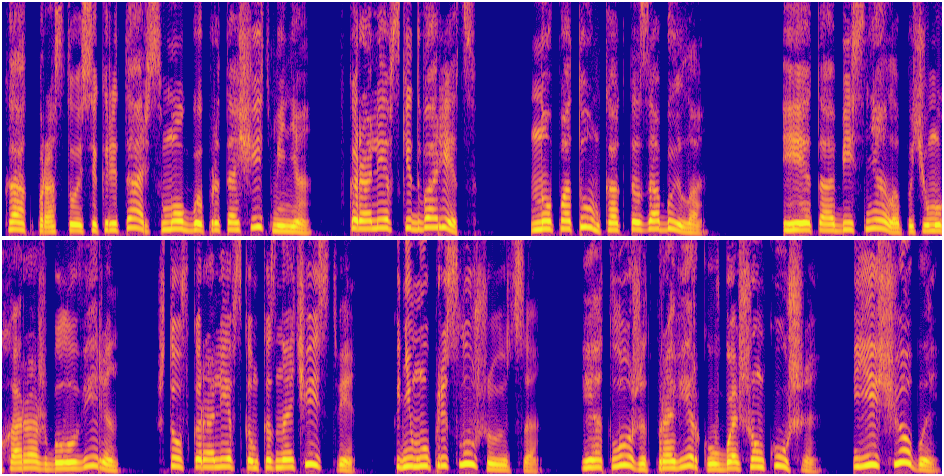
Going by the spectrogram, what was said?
Как простой секретарь смог бы протащить меня в королевский дворец? Но потом как-то забыла. И это объясняло, почему Хараш был уверен, что в королевском казначействе к нему прислушаются и отложат проверку в Большом Куше. Еще бы!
